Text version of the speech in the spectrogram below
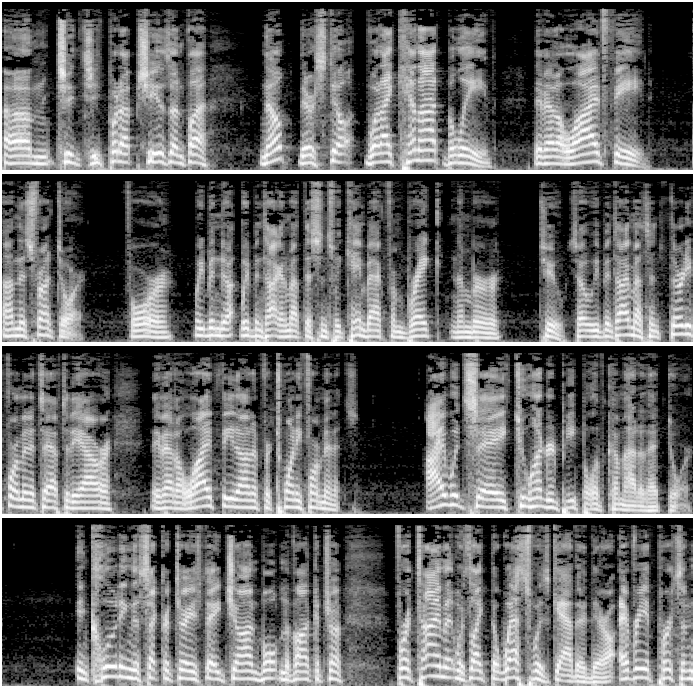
Um, she she put up she is unflappable. Nope, they're still. What I cannot believe they've had a live feed on this front door for we've been we've been talking about this since we came back from break number two. So we've been talking about since 34 minutes after the hour. They've had a live feed on it for 24 minutes. I would say 200 people have come out of that door including the Secretary of State John Bolton, Ivanka Trump. For a time, it was like the West was gathered there. Every person,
